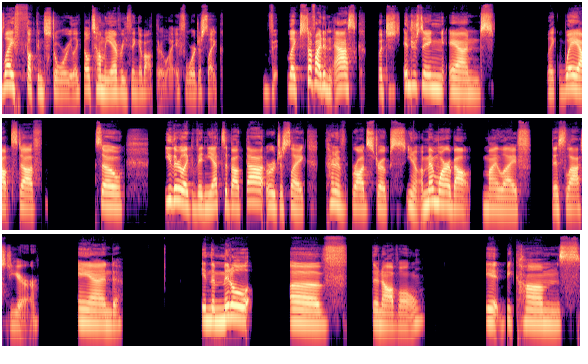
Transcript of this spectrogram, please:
life fucking story. Like, they'll tell me everything about their life or just like, v- like stuff I didn't ask but just interesting and like way out stuff. So either like vignettes about that or just like kind of broad strokes, you know, a memoir about my life this last year. And in the middle of the novel, it becomes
